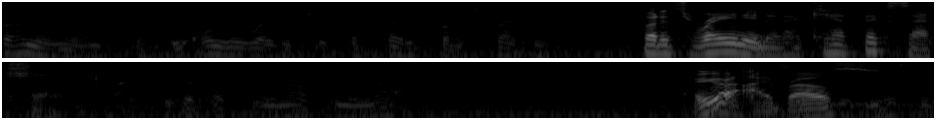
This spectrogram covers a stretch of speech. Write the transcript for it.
Burning them is the only way to keep the plague from spreading. But it's raining and I can't fix that shit. I fear that may not be enough. Are your eyebrows? Missing.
